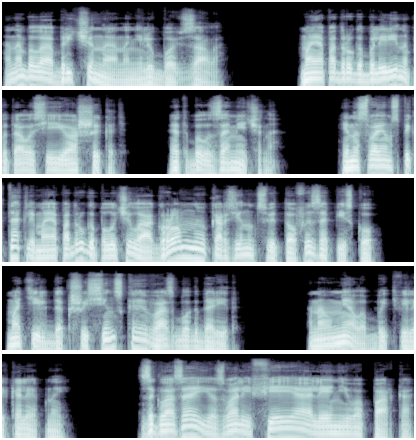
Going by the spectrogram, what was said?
она была обречена на нелюбовь зала. Моя подруга-балерина пыталась ее ошикать. Это было замечено. И на своем спектакле моя подруга получила огромную корзину цветов и записку «Матильда Кшесинская вас благодарит». Она умела быть великолепной. За глаза ее звали фея Оленьего парка.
